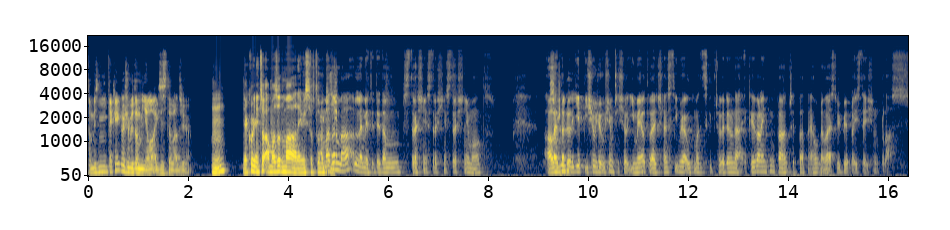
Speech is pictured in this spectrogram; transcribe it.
to mi zní tak jako, že by to mělo existovat, že jo? Hmm? Jako něco Amazon má, nevím, jestli v tom Amazon knížky. má Unlimited, je tam strašně, strašně, strašně moc. Ale Myslím, tady lidi píšou, že už jim přišel e-mail, tvé členství bude automaticky převedeno na ekvivalentní plán předplatného v nové službě PlayStation Plus.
